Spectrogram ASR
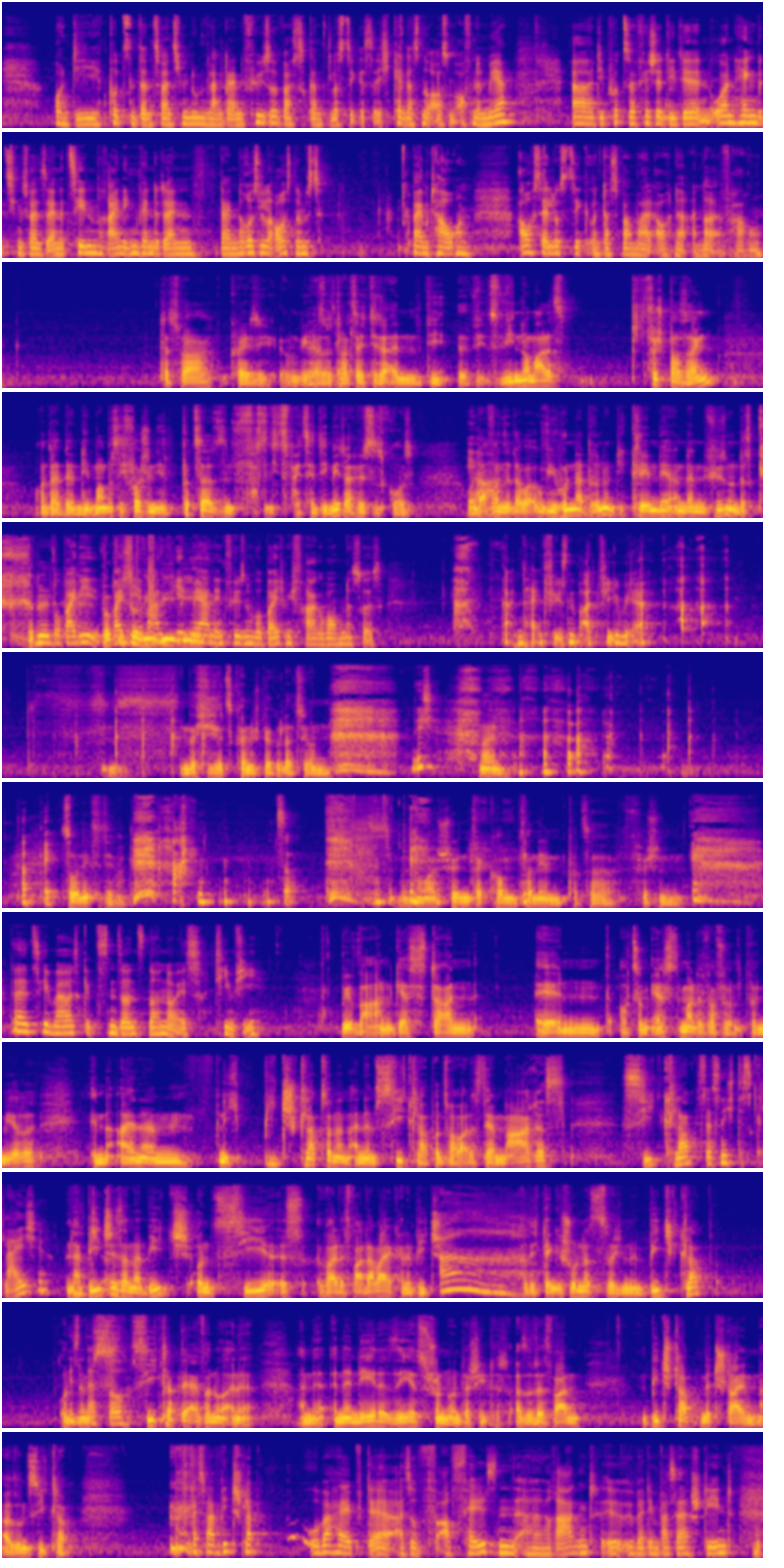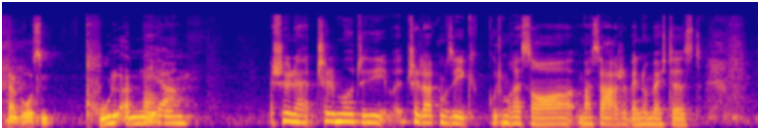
und die putzen dann 20 Minuten lang deine Füße, was ganz lustig ist. Ich kenne das nur aus dem offenen Meer. Äh, die Putzerfische, die dir in den Ohren hängen, beziehungsweise deine Zähne reinigen, wenn du deinen, deinen Rüssel rausnimmst beim Tauchen. Auch sehr lustig und das war mal auch eine andere Erfahrung. Das war crazy irgendwie. Lustig. Also tatsächlich da in die, wie ein normales Fischbassin. Und da, die, man muss sich vorstellen, die Putzer sind fast nicht zwei Zentimeter höchstens groß. Und ja. davon sind aber irgendwie 100 drin und die kleben dir an deinen Füßen und das kribbelt. Wobei die, bei dir so waren wie, viel wie, mehr an den Füßen, wobei ich mich frage, warum das so ist. an deinen Füßen waren viel mehr. Möchte ich jetzt keine Spekulationen. Nicht? Nein. okay. So, nächstes Thema. so. Jetzt müssen wir mal schön wegkommen von den Putzerfischen. Dann erzähl mal, was gibt es denn sonst noch Neues, Teamvieh? Wir waren gestern in, auch zum ersten Mal, das war für uns Premiere, in einem nicht Beach Club, sondern einem Sea Club. Und zwar war das der Maris Sea Club. Ist das nicht das gleiche? Na, Beach ist an der Beach und Sea ist, weil das war, da war ja keine Beach. Ah. Also ich denke schon, dass zwischen einem Beach Club und ist einem so? Sea Club, der einfach nur eine, eine, in der Nähe der See ist, schon ein Unterschied ist. Also das war ein Beach Club mit Steinen, also ein Sea Club. Das war ein Beach Club oberhalb der, also auf Felsen äh, ragend äh, über dem Wasser stehend. Mit einer großen Poolanlage. Ja. Schöne Chill-Out-Musik, gutem Restaurant, Massage, wenn du möchtest.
